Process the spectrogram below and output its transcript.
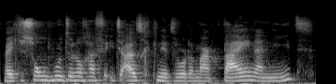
Weet je, soms moet er nog even iets uitgeknipt worden, maar bijna niet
